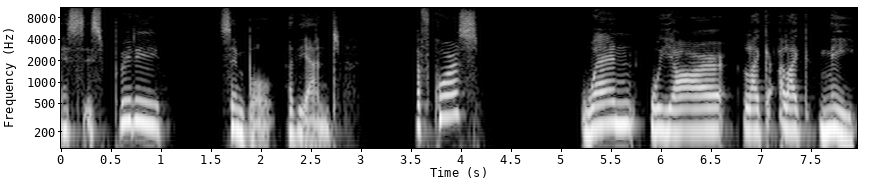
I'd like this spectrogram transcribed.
It's, it's pretty simple at the end. Of course, when we are like like me,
